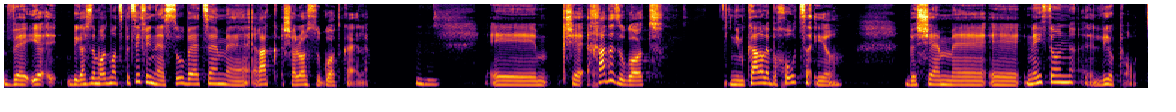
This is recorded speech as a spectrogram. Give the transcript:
ובגלל שזה מאוד מאוד ספציפי, נעשו בעצם אה, רק שלוש זוגות כאלה. אה, כשאחד הזוגות נמכר לבחור צעיר בשם נייתון ליאופולד,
